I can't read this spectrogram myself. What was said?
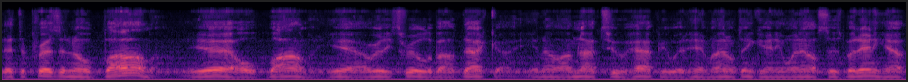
that the President Obama, yeah, Obama, yeah, I'm really thrilled about that guy. You know, I'm not too happy with him. I don't think anyone else is. But anyhow,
